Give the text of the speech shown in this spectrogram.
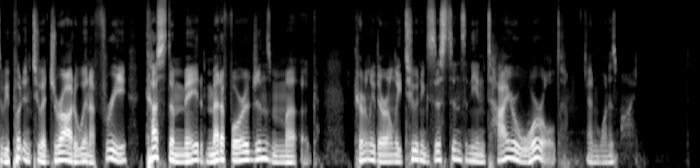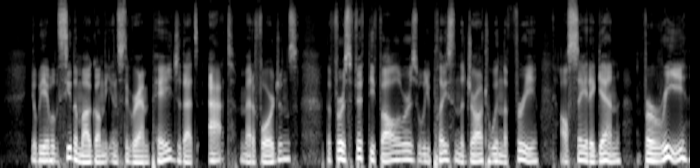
to be put into a draw to win a free custom made Metaphorigins mug. Currently, there are only two in existence in the entire world, and one is mine. You'll be able to see the mug on the Instagram page. That's at Metaphorigins. The first 50 followers will be placed in the draw to win the free, I'll say it again, free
